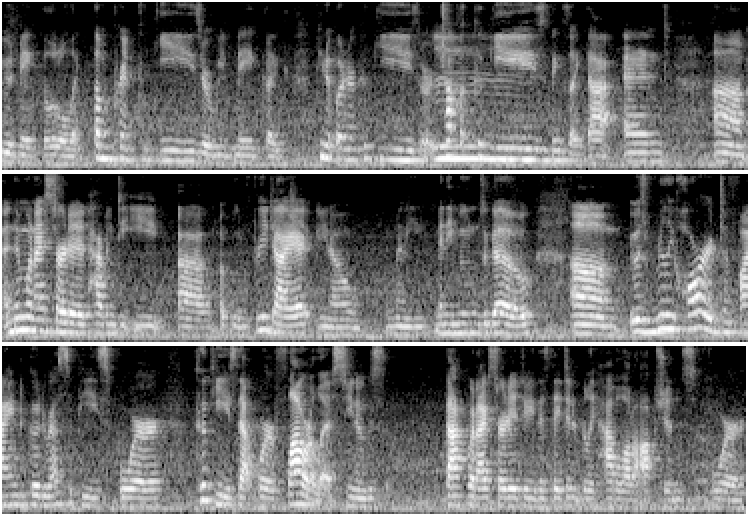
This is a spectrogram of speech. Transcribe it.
we would make the little like thumbprint cookies, or we'd make like peanut butter cookies or chocolate Mm. cookies, things like that. And um, and then when I started having to eat uh, a gluten-free diet, you know, many many moons ago, um, it was really hard to find good recipes for cookies that were flourless. You know, because back when I started doing this, they didn't really have a lot of options for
